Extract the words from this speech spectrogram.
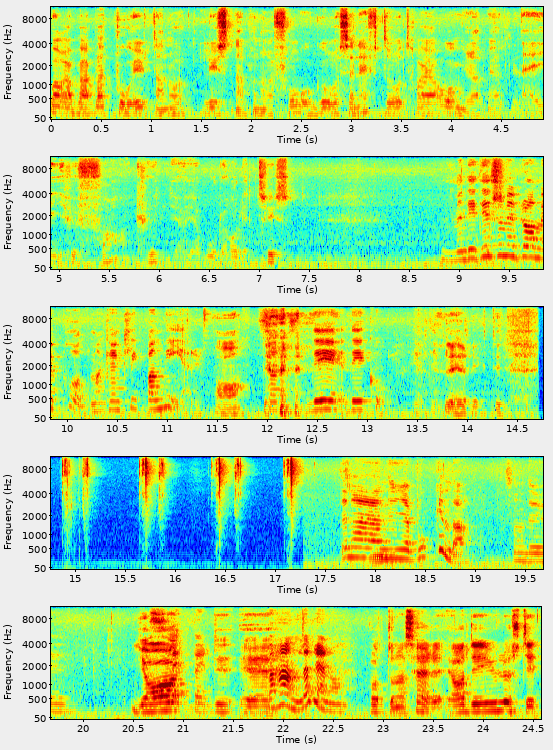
bara babblat på utan att lyssna på några frågor och sen efteråt har jag ångrat mig att nej, hur fan kunde jag? Jag borde ha hållit tyst. Men det är det som är bra med podd, man kan klippa ner. Ja, Så det, det är cool, helt enkelt. det är riktigt. Den här nya boken då, som du... Ja, Släpper. det, eh, Vad handlar den om? Råttornas herre, ja det är ju lustigt.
